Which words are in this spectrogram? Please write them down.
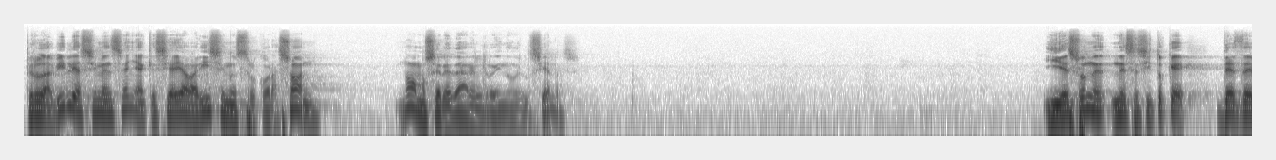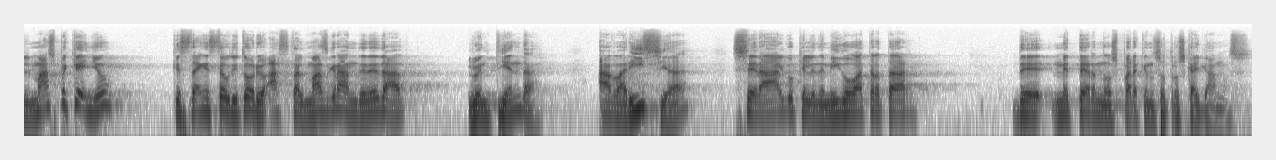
Pero la Biblia sí me enseña que si hay avaricia en nuestro corazón, no vamos a heredar el reino de los cielos. Y eso necesito que desde el más pequeño que está en este auditorio hasta el más grande de edad lo entienda. Avaricia será algo que el enemigo va a tratar de meternos para que nosotros caigamos.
